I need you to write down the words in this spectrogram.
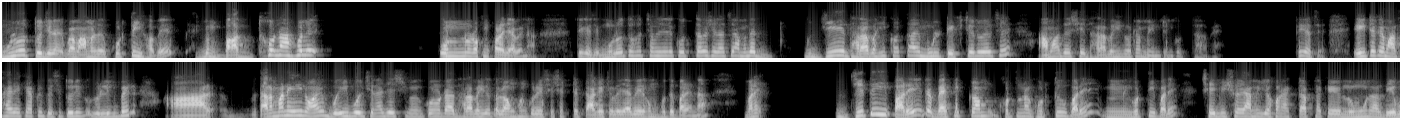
মূলত যেটা আমাদের করতেই হবে, একদম বাধ্য না হলে অন্যরকম করা যাবে না। ঠিক আছে? মূলত হচ্ছে আমাদের যেটা করতে হবে, সেটা হচ্ছে আমাদের যে ধারাবাহিকতায় মূল টেক্সটে রয়েছে, আমাদের সেই ধারাবাহিকতা মেনটেন করতে হবে। ঠিক আছে? এইটাকে মাথায় রেখে আপনি পেশি তৈরি লিখবেন। আর তার মানে এই নয়, এই বলছি না যে, কোনোটা ধারাবাহিকতা লঙ্ঘন করে শেষেরটা আগে চলে যাবে, এরকম হতে পারে না। মানে যেতেই পারে, এটা ব্যতিক্রম ঘটনা ঘটতেও পারে ঘটতেই পারে। সেই বিষয়ে আমি যখন একটা আপনাকে নমুনা দেব,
